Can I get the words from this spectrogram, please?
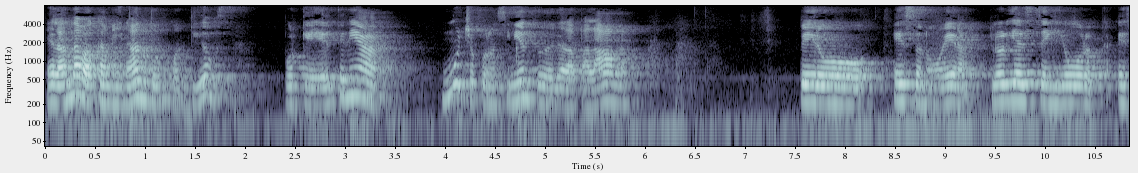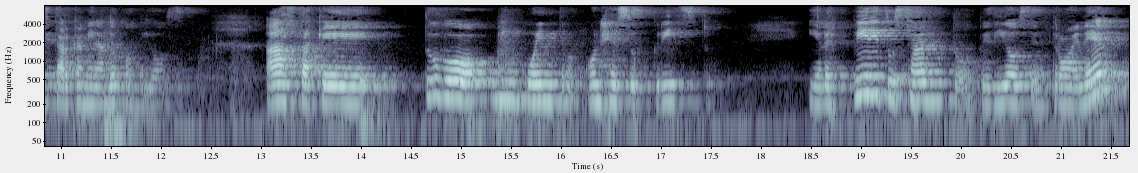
él andaba caminando con Dios, porque él tenía mucho conocimiento de la palabra. Pero eso no era. Gloria al Señor estar caminando con Dios. Hasta que tuvo un encuentro con Jesucristo y el Espíritu Santo de Dios entró en él.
